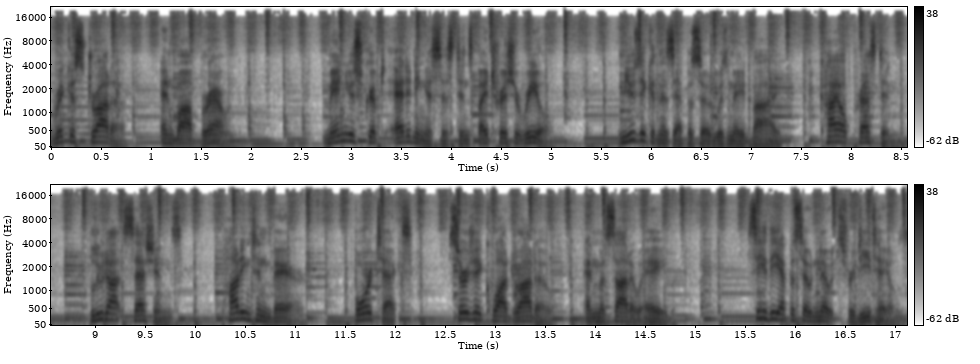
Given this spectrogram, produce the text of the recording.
Ric Estrada, and Bob Brown. Manuscript editing assistance by Tricia Riel. Music in this episode was made by Kyle Preston, Blue Dot Sessions, Podington Bear, Borrtex, Serge Quadrado, and Masato Abe. See the episode notes for details.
